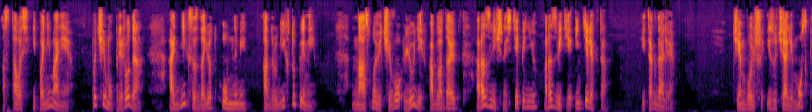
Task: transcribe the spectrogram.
осталось и понимание, почему природа одних создает умными, а других тупыми на основе чего люди обладают различной степенью развития интеллекта и так далее. Чем больше изучали мозг,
